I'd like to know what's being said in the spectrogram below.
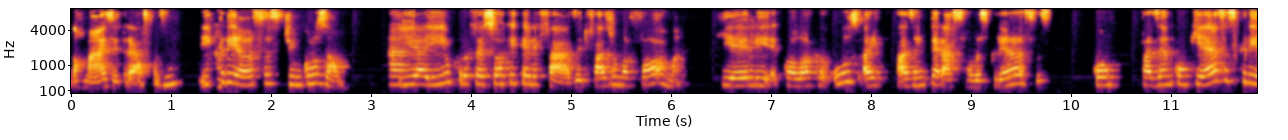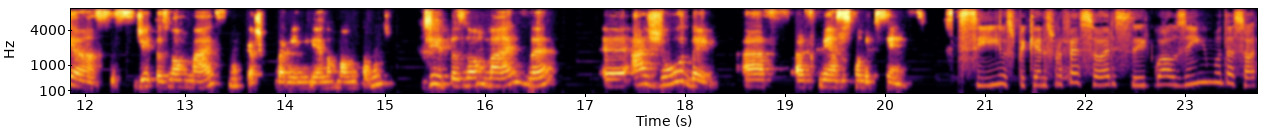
normais, entre aspas, né? e ah. crianças de inclusão. Ah. E aí, o professor, o que, que ele faz? Ele faz de uma forma que ele coloca, os, aí faz a interação das crianças, com, fazendo com que essas crianças, ditas normais, né, que acho que para mim ninguém é normal totalmente, ditas normais, né, é, ajudem as, as crianças com deficiência. Sim, os pequenos professores, igualzinho Montessori.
